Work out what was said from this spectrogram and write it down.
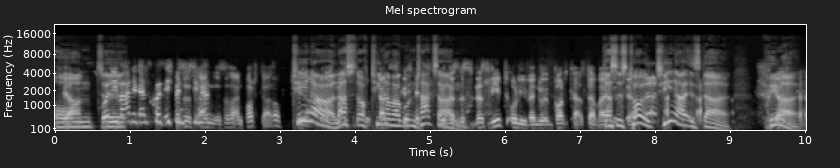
und, ja. Uli, äh, warte ganz kurz, ich bin ist Tina. Ein, ist das ein Podcast? Oh, Tina, Tina lass doch Tina mal guten Tag sagen. Das, ist, das, liebt Uli, wenn du im Podcast dabei das bist. Das ist ja. toll, Tina ist da. Prima. Ja.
